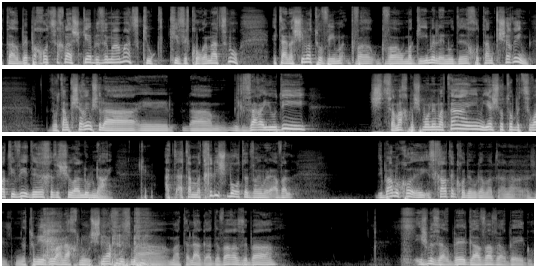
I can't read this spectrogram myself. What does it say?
אתה הרבה פחות צריך להשקיע בזה מאמץ, כי, הוא, כי זה קורה מעצמו. את האנשים הטובים כבר, כבר מגיעים אלינו דרך אותם קשרים. זה אותם קשרים של אה, המגזר היהודי, שצמח ב-8200, יש אותו בצורה טבעית דרך איזשהו אלומני. כן. אתה, אתה מתחיל לשבור את הדברים האלה, אבל דיברנו, הזכרת קודם גם, נתון ידוע, אנחנו 2% מה, מהתל"ג, הדבר הזה בא, יש בזה הרבה גאווה והרבה אגו.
